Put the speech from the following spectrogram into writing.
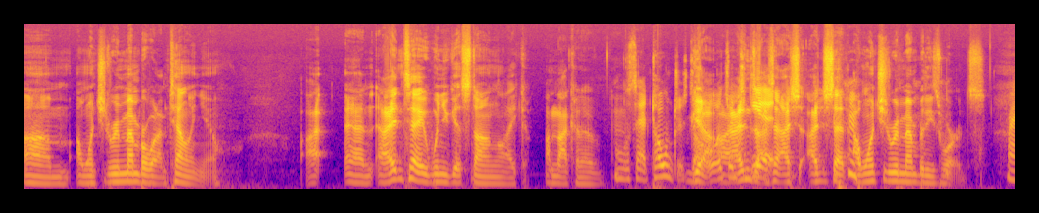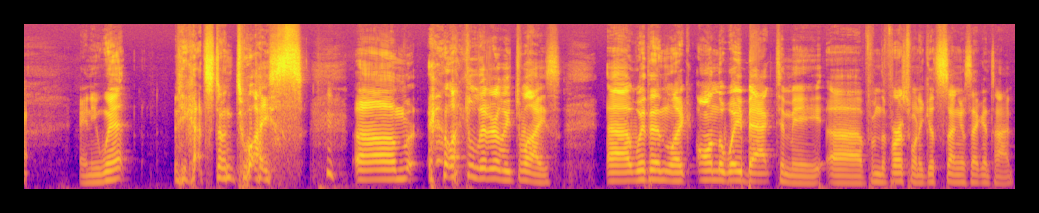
um, I want you to remember what I'm telling you. I and I didn't say when you get stung like I'm not gonna. We'll say I told you so. Yeah, I, you didn't- I said- I, I just said I want you to remember these words. Right. And he went. He got stung twice, um, like literally twice. Uh, within like on the way back to me uh, from the first one, he gets stung a second time,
